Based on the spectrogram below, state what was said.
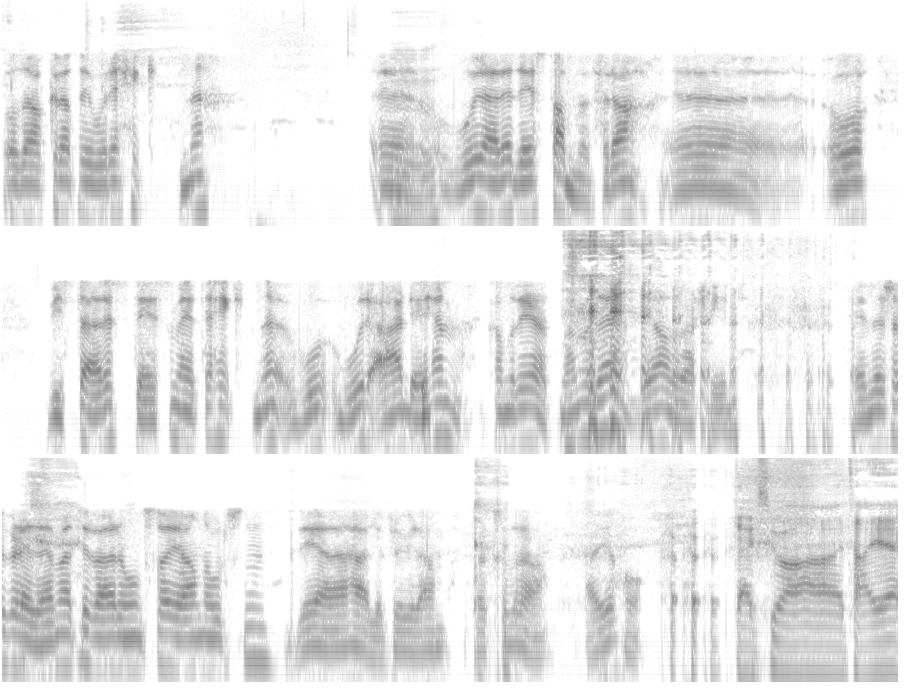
Og det er akkurat det ordet hektene. Eh, Hvor er det det stammer fra? Eh, og hvis det er et sted som heter Hektene, hvor, hvor er det hen? Kan dere hjelpe meg med det? Det hadde vært fint. Ellers så gleder jeg meg til hver onsdag Jan Olsen. Det er et herlig program. Takk skal dere ha. Hei og hå. Takk skal du ha, Terje.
